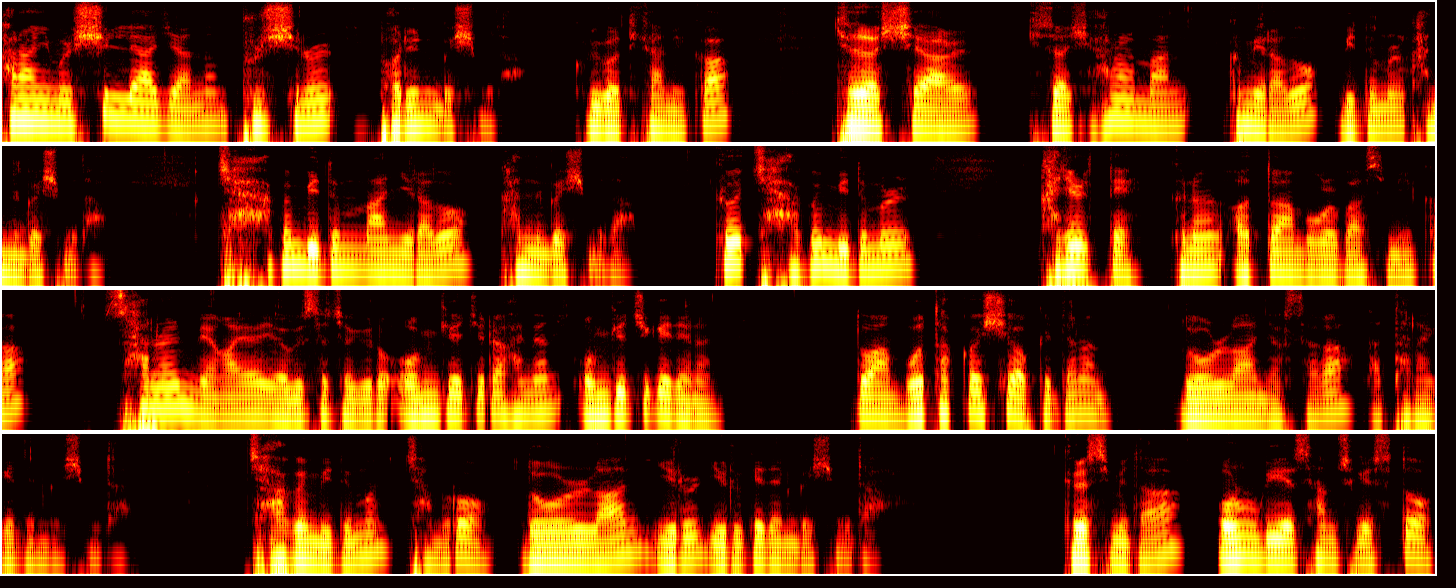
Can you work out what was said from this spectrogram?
하나님을 신뢰하지 않는 불신을 버리는 것입니다. 그리고 어떻게 합니까? 겨자씨알, 겨자씨 하나만큼이라도 믿음을 갖는 것입니다. 작은 믿음만이라도 갖는 것입니다. 그 작은 믿음을 가질 때 그는 어떠한 복을 받습니까? 산을 명하여 여기서 저기로 옮겨지라 하면 옮겨지게 되는 또한 못할 것이 없게 되는 놀라운 역사가 나타나게 되는 것입니다. 작은 믿음은 참으로 놀라운 일을 이루게 되는 것입니다. 그렇습니다. 오늘 우리의 삶 속에서도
